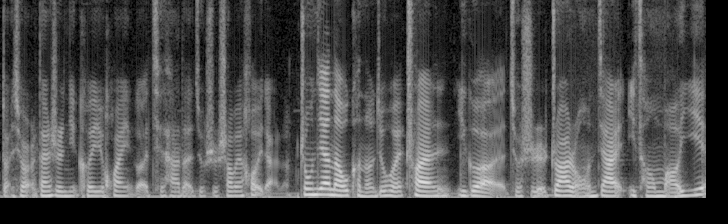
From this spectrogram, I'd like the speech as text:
短袖，但是你可以换一个其他的就是稍微厚一点的。中间呢，我可能就会穿一个就是抓绒加一层毛衣，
